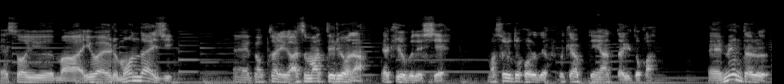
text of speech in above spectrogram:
えそういう、まあ、いわゆる問題児、えばっかりが集まっているような野球部でして、まあ、そういうところで副キャプテンやったりとか、えメンタル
